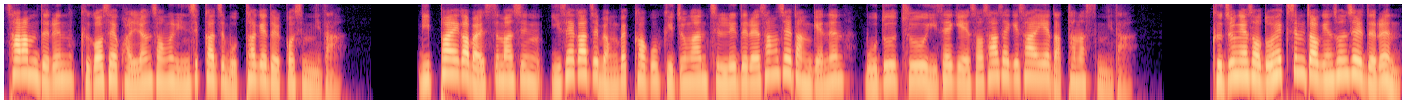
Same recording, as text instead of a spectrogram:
사람들은 그것의 관련성을 인식하지 못하게 될 것입니다. 니파이가 말씀하신 이 세 가지 명백하고 귀중한 진리들의 상실 단계는 모두 주 2세기에서 4세기 사이에 나타났습니다. 그 중에서도 핵심적인 손실들은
